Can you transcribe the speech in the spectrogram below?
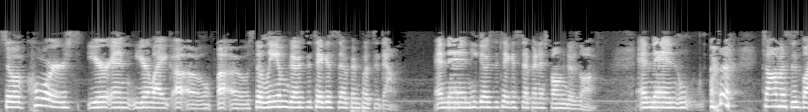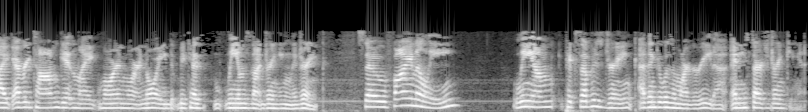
So of course you're in, you're like, uh oh, uh oh. So Liam goes to take a sip and puts it down. And then he goes to take a sip and his phone goes off. And then Thomas is like every time getting like more and more annoyed because Liam's not drinking the drink. So finally, Liam picks up his drink, I think it was a margarita, and he starts drinking it.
